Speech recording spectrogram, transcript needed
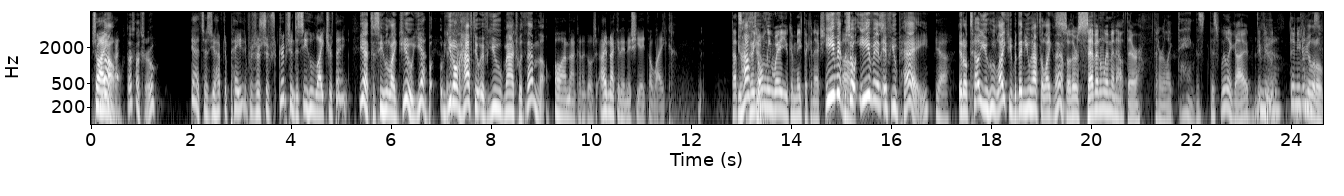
So I, no, I that's not true. Yeah, it says you have to pay for a subscription to see who liked your thing. Yeah, to see who liked you. you Yeah. but you don't have to if you match with them though. Oh, I'm not going to go. I'm not going to initiate the like. That's You have the to. only way you can make the connection. Even Oh. so, even if you pay, Yeah. it'll tell you who liked you, but then you have to like them. So there's seven women out there that are like, dang, this this Willie guy didn't even didn't Give you a little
